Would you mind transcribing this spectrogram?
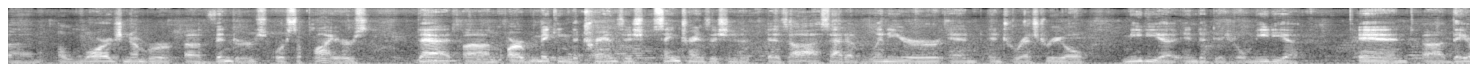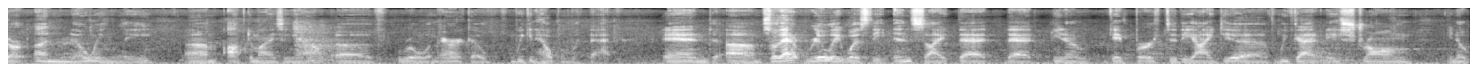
um, a large number of vendors or suppliers that um, are making the transition, same transition as us out of linear and, and terrestrial media into digital media. And uh, they are unknowingly um, optimizing out of rural America. We can help them with that. And um, so that really was the insight that, that, you know, gave birth to the idea of we've got a strong, you know,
